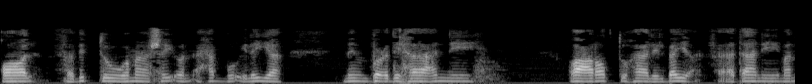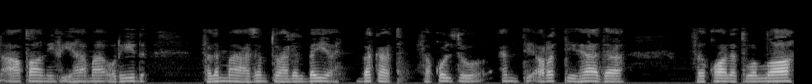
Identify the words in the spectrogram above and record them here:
قال فبت وما شيء أحب إلي. من بعدها عني وعرضتها للبيع فأتاني من أعطاني فيها ما أريد فلما عزمت على البيع بكت فقلت أنت أردت هذا؟ فقالت والله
